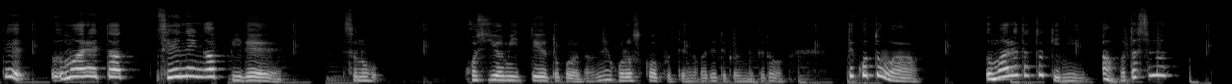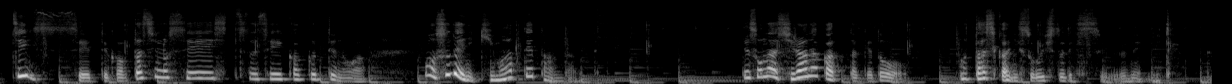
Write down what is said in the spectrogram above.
で生まれた生年月日でその星読みっていうところのねホロスコープっていうのが出てくるんだけどってことは生まれた時にあ私の人生っていうか私の性質性格っていうのはもうすでに決まってたんだみたいな。でそんな知らなかったけど、まあ、確かにそういう人ですよねみたいな。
